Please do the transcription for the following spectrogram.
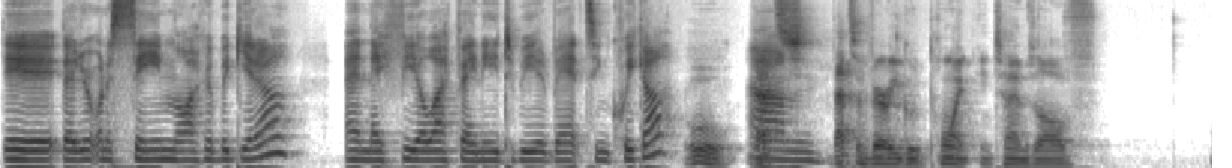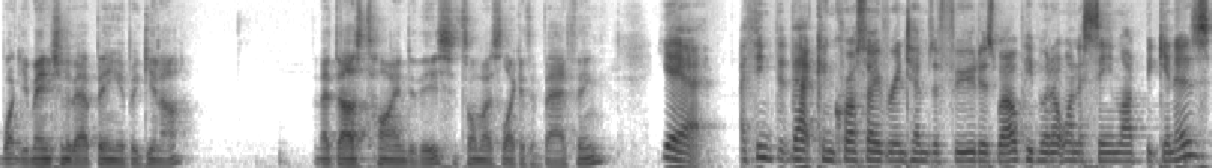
they they don't want to seem like a beginner and they feel like they need to be advancing quicker. Ooh, that's, Um, that's a very good point in terms of what you mentioned about being a beginner. And that does tie into this. It's almost like it's a bad thing. Yeah, I think that that can cross over in terms of food as well. People don't want to seem like beginners,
